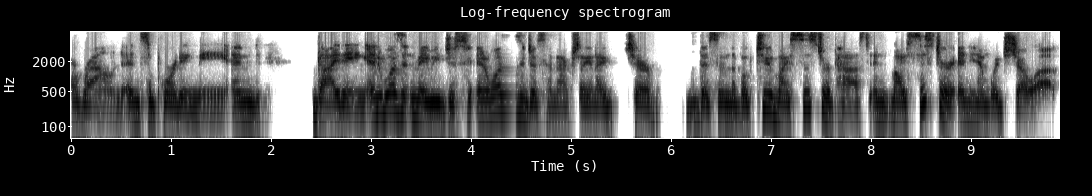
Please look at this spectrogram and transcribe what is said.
around and supporting me. And guiding. And it wasn't maybe just and it wasn't just him actually and i share this in the book too. My sister passed and my sister and him would show up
